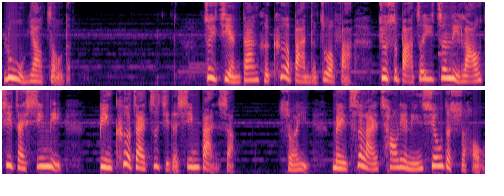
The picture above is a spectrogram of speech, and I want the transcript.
路要走的。最简单和刻板的做法，就是把这一真理牢记在心里，并刻在自己的心板上。所以，每次来操练灵修的时候，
